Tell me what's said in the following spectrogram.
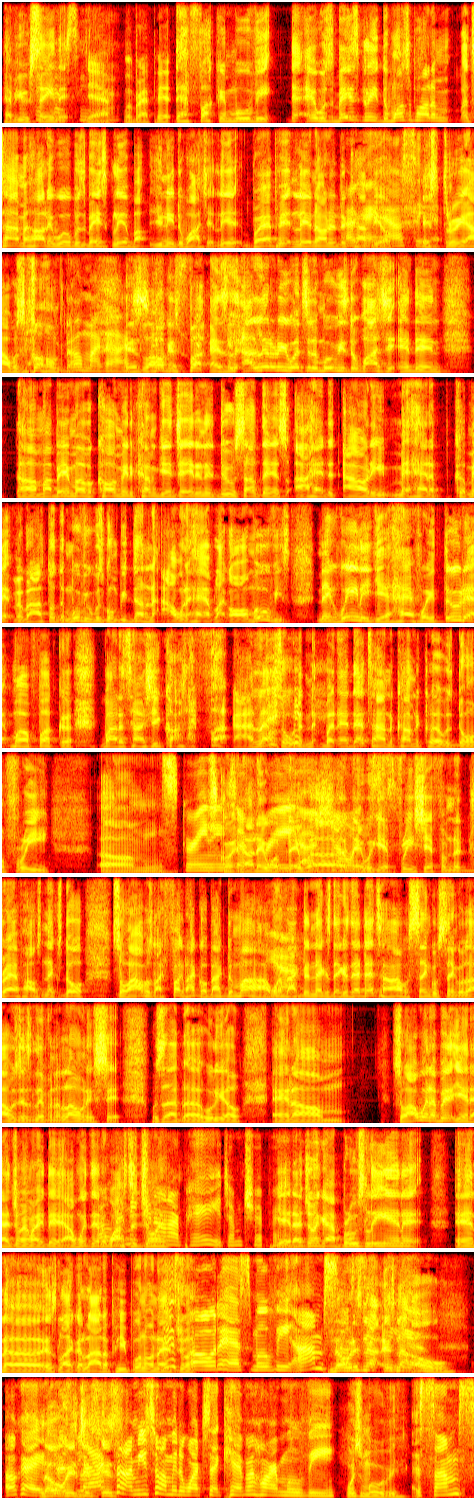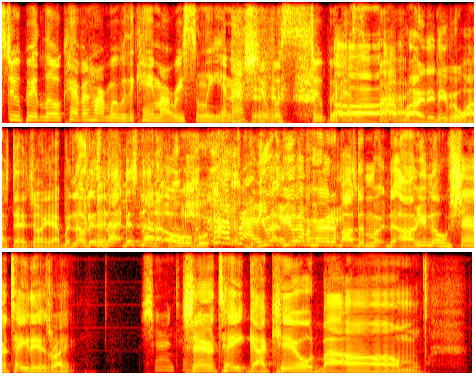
Have you seen I've it? seen Yeah, that. with Brad Pitt. that fucking movie. That, it was basically the Once Upon a Time in Hollywood was basically about. You need to watch it. Le- Brad Pitt and Leonardo DiCaprio. Okay, I'll see it's it. three hours long though. Oh, my gosh. it's long as fuck. As li- I literally went to the movies to watch it, and then uh, my baby mother called me to come get Jaden to do something. So I had to. I already met, had a commitment, but I thought the movie was gonna be done in an hour and a half, like all movies. Nigga, we didn't get halfway through that motherfucker by the time she called. I was like, fuck, I left. So, the, but at that time, the comedy club was doing free. Um, Screenings Screen- no, they free, were they were uh, they would get free shit from the draft house next door. So I was like, fuck, it, I go back to tomorrow. I went back the next day because at that time I was single, single. I was just living alone and shit. What's up, uh, Julio? And um, so I went up it. Yeah, that joint right there. I went there to Oh, watch the joint. on our page. I'm tripping. Yeah, that joint got Bruce Lee in it, and uh, it's like a lot of people on that this joint. old ass movie. I'm so no, it's not. It's not old. Okay, No, because it's just- last it's- time you told me to watch that Kevin Hart movie, Which movie? some stupid little Kevin Hart movie that came out recently, and that shit was stupid as Uh, fuck. I probably didn't even watch that joint yet. But no, this not this not an old movie. I probably you didn't you ever heard about the, the uh, you know who Sharon Tate is, right? Sharon Tate. Sharon Tate got killed by um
